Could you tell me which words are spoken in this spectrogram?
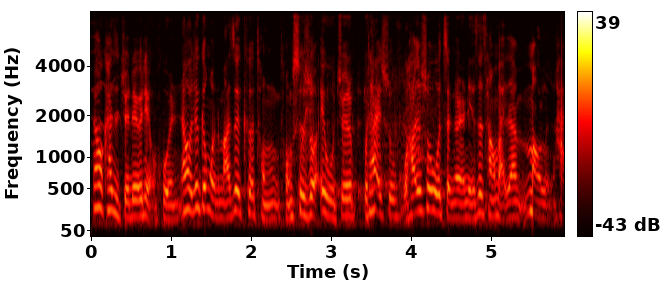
然后我开始觉得有点昏，然后我就跟我的麻醉科同同事说，哎，我觉得不太舒服。他就说我整个人脸色苍白，在冒冷汗。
